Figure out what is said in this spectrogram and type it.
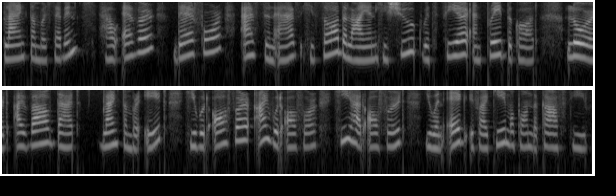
Blank number 7. However, therefore, as soon as he saw the lion, he shook with fear and prayed the God, Lord, I vowed that blank number 8 he would offer i would offer he had offered you an egg if i came upon the calf thief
